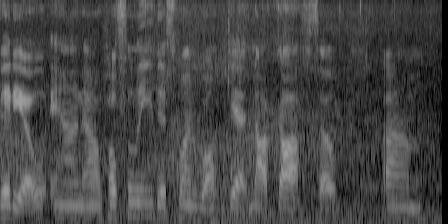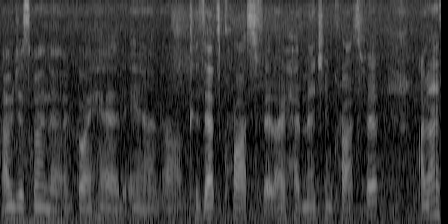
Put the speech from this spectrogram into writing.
video and uh, hopefully this one won't get knocked off. So um, I'm just going to go ahead and, because uh, that's CrossFit. I had mentioned CrossFit. I'm not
